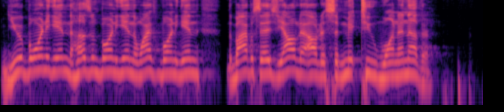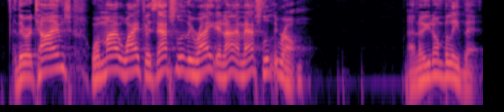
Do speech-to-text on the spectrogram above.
you're born again, the husband's born again, the wife's born again. The Bible says y'all ought to submit to one another. There are times when my wife is absolutely right and I am absolutely wrong. I know you don't believe that.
